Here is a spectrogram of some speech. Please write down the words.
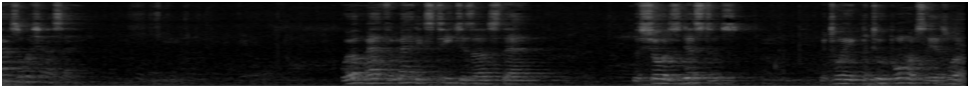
Pastor, what should I say? Well, mathematics teaches us that the shortest distance between the two points is what?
